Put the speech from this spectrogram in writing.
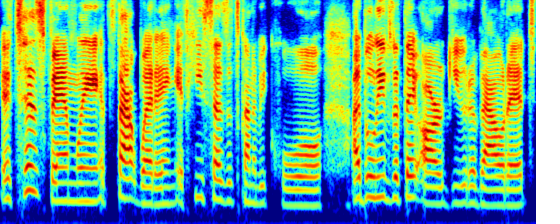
It's his family, it's that wedding. If he says it's going to be cool, I believe that they argued about it.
